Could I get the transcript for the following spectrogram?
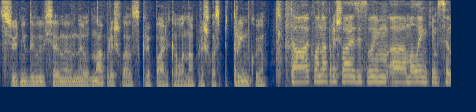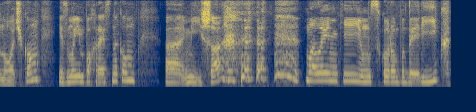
сьогодні дивився, не, не одна прийшла скрипалька, вона прийшла з підтримкою. Так, вона прийшла зі своїм а, маленьким синочком і з моїм похресником а, Міша. Маленький, йому скоро буде рік.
